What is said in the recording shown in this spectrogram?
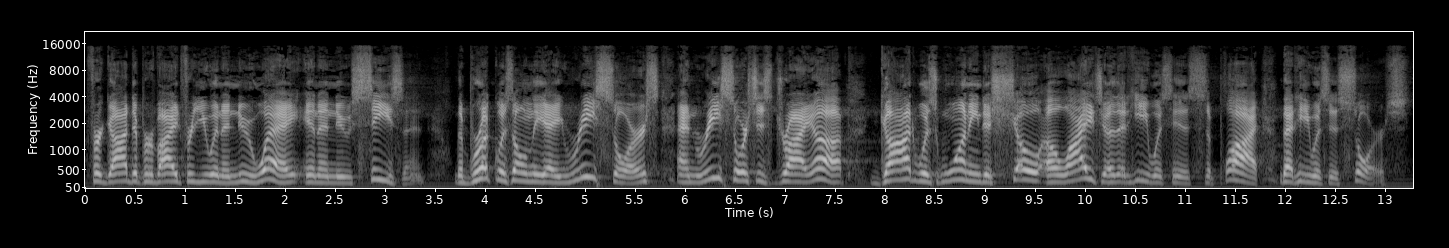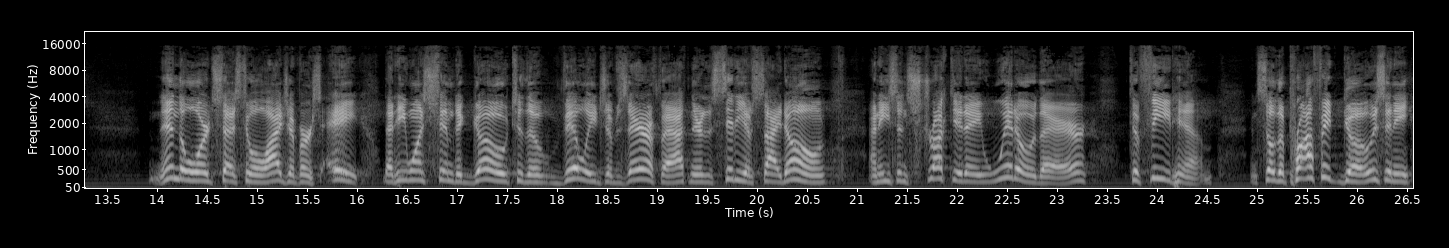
for God to provide for you in a new way in a new season. The brook was only a resource, and resources dry up. God was wanting to show Elijah that he was his supply, that he was his source. Then the Lord says to Elijah, verse 8, that he wants him to go to the village of Zarephath near the city of Sidon, and he's instructed a widow there to feed him. And so the prophet goes and he,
